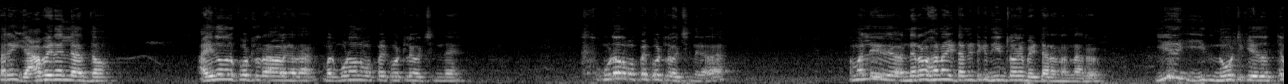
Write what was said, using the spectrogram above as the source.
సరే యాభై నెలలు వేద్దాం. ఐదు వందల కోట్లు రావాలి కదా మరి మూడు వందల ముప్పై కోట్లే వచ్చిందే. మూడు వందల ముప్పై కోట్లే వచ్చింది కదా. మళ్ళీ నిర్వహణ ఇటన్నిటికీ దీంట్లోనే పెట్టారని అన్నారు. ఇది ఇది నోటికి ఏది వస్తే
